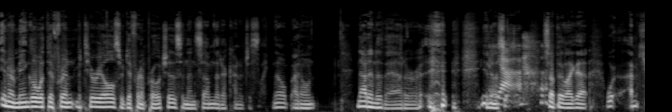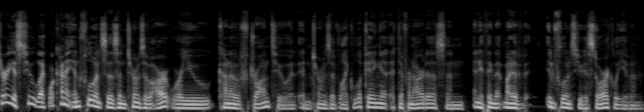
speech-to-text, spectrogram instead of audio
intermingle with different materials or different approaches, and then some that are kind of just like, nope, I don't, not into that, or you know, yeah. so, something like that. I'm curious too, like what kind of influences in terms of art were you kind of drawn to in, in terms of like looking at, at different artists and anything that might have influenced you historically, even?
